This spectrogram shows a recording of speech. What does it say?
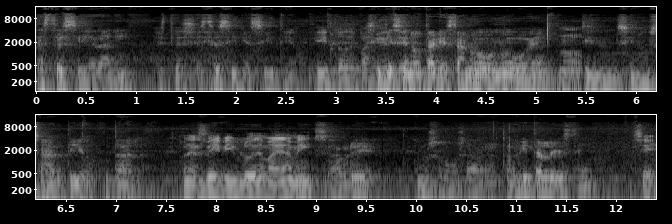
Este sí, eh, Dani. Este sí. Este sí que sí, tío. De Sí que se nota que está nuevo, nuevo, ¿eh? Nuevo. Sin, sin usar, tío. Brutal. Con el Baby Blue de Miami. Se abre... No sé cómo se abre. ¿Tengo que quitarle este? Sí.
